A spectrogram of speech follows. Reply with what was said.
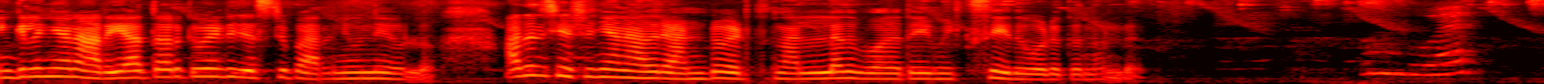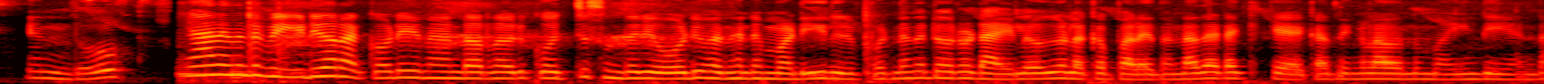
എങ്കിലും ഞാൻ അറിയാത്തവർക്ക് വേണ്ടി ജസ്റ്റ് പറഞ്ഞു എന്നേ ഉള്ളൂ അതിനുശേഷം ഞാൻ അത് രണ്ടും എടുത്ത് നല്ലതുപോലെ മിക്സ് ചെയ്ത് കൊടുക്കുന്നുണ്ട്. എന്തോ? ഞാൻ ഇതിന്റെ വീഡിയോ റെക്കോർഡ് ചെയ്യുന്നതുകൊണ്ട് പറഞ്ഞാൽ ഒരു കൊച്ചു സുന്ദരി ഓടി വന്ന് മടിയിൽ ഇരിപ്പുണ്ട്. എന്നിട്ട് ഓരോ ഡയലോഗുകളൊക്കെ പറയുന്നുണ്ട്. അതിടയ്ക്ക് കേൾക്കാം. നിങ്ങളതൊന്ന് മൈൻഡ് ചെയ്യണ്ട.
